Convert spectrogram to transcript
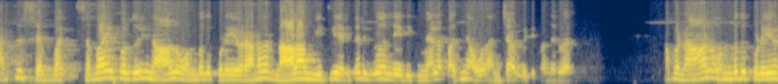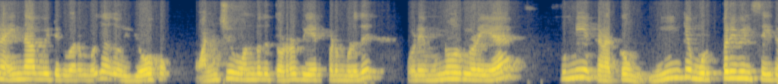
அடுத்து செவ்வாய் செவ்வாயை பொறுத்த வரைக்கும் நாலு ஒன்பது குடையவரானவர் நாலாம் வீட்லயே இருக்கார். இருபதாம் தேதிக்கு மேல பாத்தீங்கன்னா அவர் அஞ்சாம் வீட்டுக்கு வந்துடுவார் அப்ப நாலு ஒன்பது குடையவர் ஐந்தாம் வீட்டுக்கு வரும்போது அது ஒரு யோகம். அஞ்சு ஒன்பது தொடர்பு ஏற்படும் பொழுது உங்களுடைய முன்னோர்களுடைய புண்ணிய கணக்கும் நீங்க முற்பறிவில் செய்த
